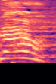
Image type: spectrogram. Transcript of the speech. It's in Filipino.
来啊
